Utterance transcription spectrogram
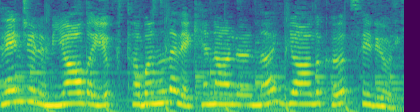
Tenceremi yağlayıp tabanına ve kenarlarına yağlı kağıt seriyoruz.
